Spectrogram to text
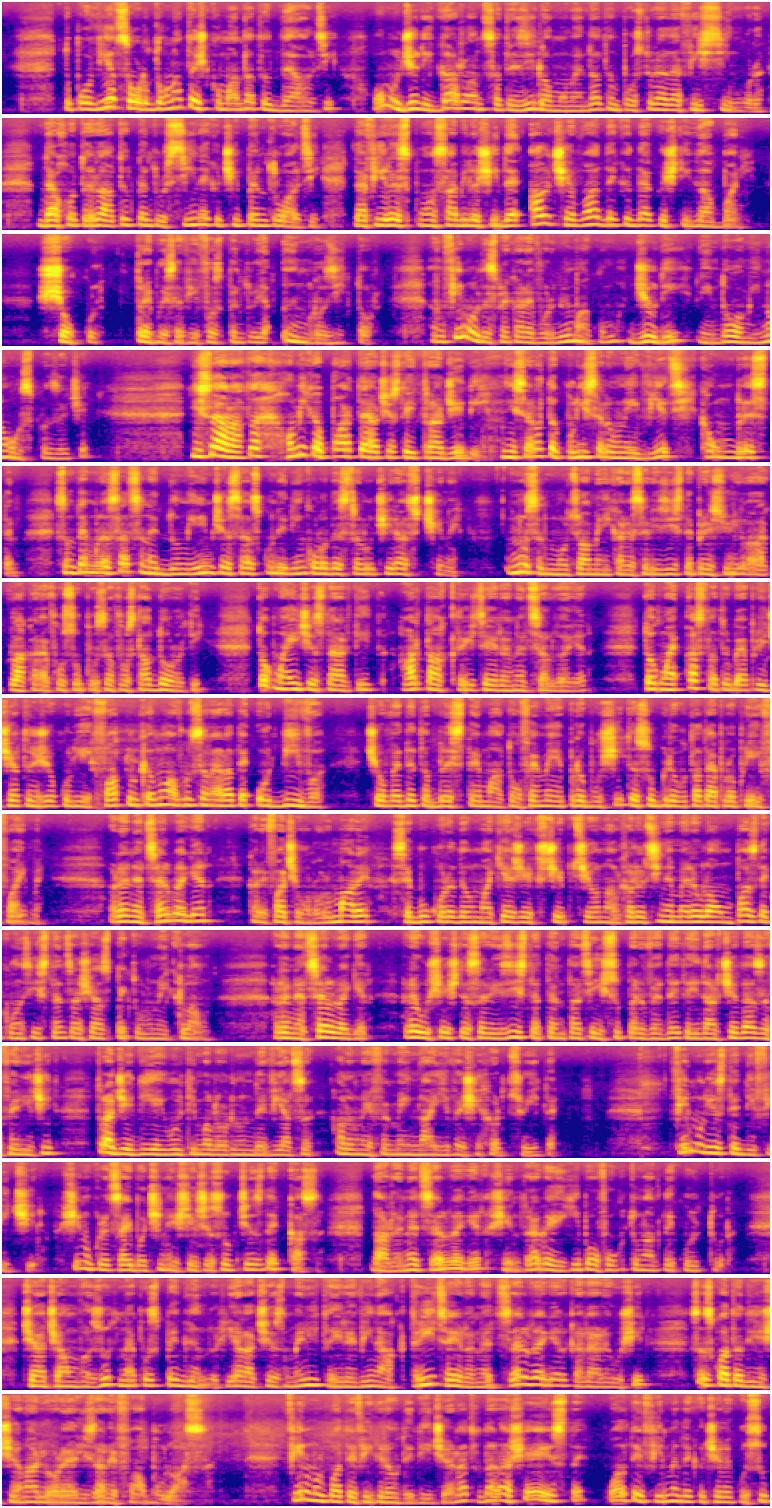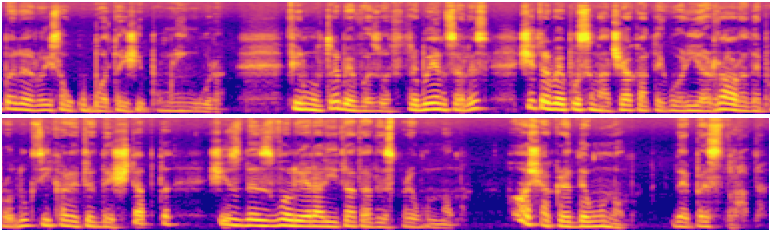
După o viață ordonată și comandată de alții, Omul Judy Garland s-a trezit la un moment dat în postura de a fi singură, de a hotărâ atât pentru sine cât și pentru alții, de a fi responsabilă și de altceva decât de a câștiga bani. Șocul trebuie să fi fost pentru ea îngrozitor. În filmul despre care vorbim acum, Judy, din 2019, Ni se arată o mică parte a acestei tragedii. Ni se arată culisele unei vieți ca un blestem. Suntem lăsați să ne dumirim ce se ascunde dincolo de strălucirea scenei. Nu sunt mulți oameni care să reziste presiunii la, la care a fost supusă fosta Dorothy. Tocmai aici este artit, arta actriței René Zellweger. Tocmai asta trebuie apreciat în jocul ei, faptul că nu a vrut să ne arate o divă, ci o vedetă blestemată, o femeie prăbușită sub greutatea propriei faime. René Zellweger, care face un rol mare, se bucură de un machiaj excepțional, care îl ține mereu la un pas de consistența și aspectul unui clown. René Zellweger reușește să reziste tentației supervedetei, dar cedează fericit tragediei ultimelor luni de viață ale unei femei naive și hărțuite. Filmul este dificil și nu cred să aibă cine știe ce succes de casă, dar René Zellweger și întreaga echipă au făcut un act de cultură. Ceea ce am văzut ne-a pus pe gânduri, iar acest merit îi revine actriței René Zellweger, care a reușit să scoată din scenariu o realizare fabuloasă. Filmul poate fi greu de digerat, dar așa este cu alte filme decât cele cu supereroi sau cu bătăi și pumni în gură. Filmul trebuie văzut, trebuie înțeles și trebuie pus în acea categorie rară de producții care te deșteaptă și îți dezvăluie realitatea despre un om. Așa cred de un om de pe stradă.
